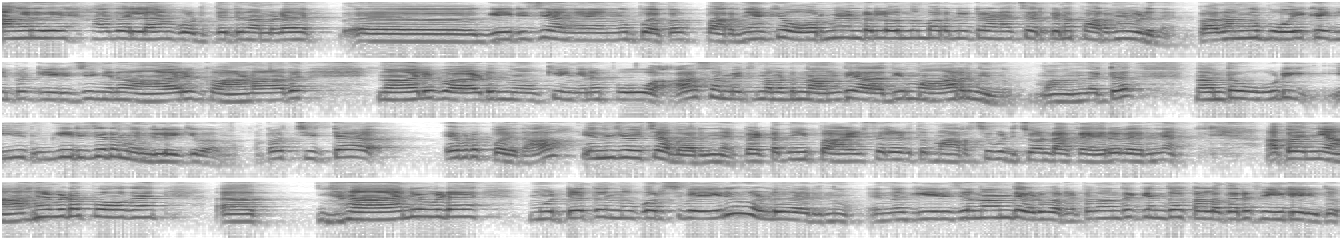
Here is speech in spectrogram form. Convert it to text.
അങ്ങനെ അതെല്ലാം കൊടുത്തിട്ട് നമ്മുടെ ഗിരിജ അങ്ങനെ അങ്ങ് പോയി. അപ്പോൾ പറഞ്ഞൊക്കെ ഓർമ്മയുണ്ടല്ലോ എന്ന് പറഞ്ഞിട്ടാണ് ആ ചെറുക്കനെ പറഞ്ഞു വിടുന്നത്. അപ്പോൾ അതങ്ങ് പോയി കഴിഞ്ഞപ്പോൾ ഗിരിജ ഇങ്ങനെ ആരും കാണാതെ നാല് പാടും നോക്കി ഇങ്ങനെ പോവുക ആ സമയത്ത് നമ്മുടെ നന്ദി ആദ്യം മാറി നിന്നു. വന്നിട്ട് നന്ദ ഓടി ഈ ഗിരിജയുടെ മുന്നിലേക്ക് വന്നു. അപ്പോൾ ചിറ്റ എവിടെ പോയതാ? എന്ന് ചോദിച്ചാൽ വരുന്നത് പെട്ടെന്ന് ഈ പാഴ്സലെടുത്ത് മറിച്ച് പിടിച്ചോണ്ടാ കയറി വരുന്നത് അപ്പം ഞാനെവിടെ പോകാൻ ഞാനിവിടെ മുറ്റത്ത് നിന്ന് കുറച്ച് വെയിൽ കൊള്ളുമായിരുന്നു എന്ന് ഗിരിജനന്ദയോട് പറഞ്ഞു. അപ്പം നന്ദയ്ക്ക് എന്തോ കള്ളത്തര ഫീൽ ചെയ്തു.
